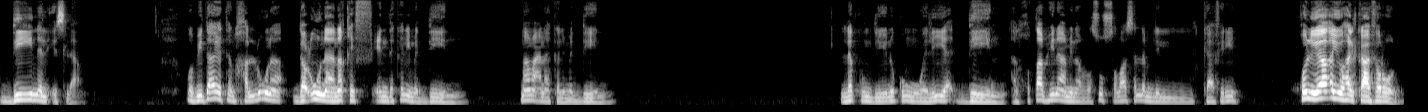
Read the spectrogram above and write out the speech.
دين الإسلام. وبداية خلونا دعونا نقف عند كلمة دين. ما معنى كلمة دين؟ لكم دينكم ولي دين. الخطاب هنا من الرسول صلى الله عليه وسلم للكافرين. قل يا أيها الكافرون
